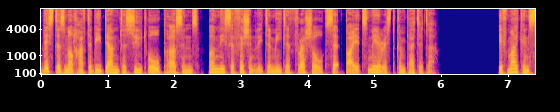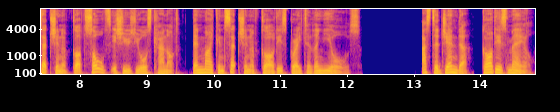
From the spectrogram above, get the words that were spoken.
This does not have to be done to suit all persons, only sufficiently to meet a threshold set by its nearest competitor. If my conception of God solves issues yours cannot, then my conception of God is greater than yours. As to gender, God is male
